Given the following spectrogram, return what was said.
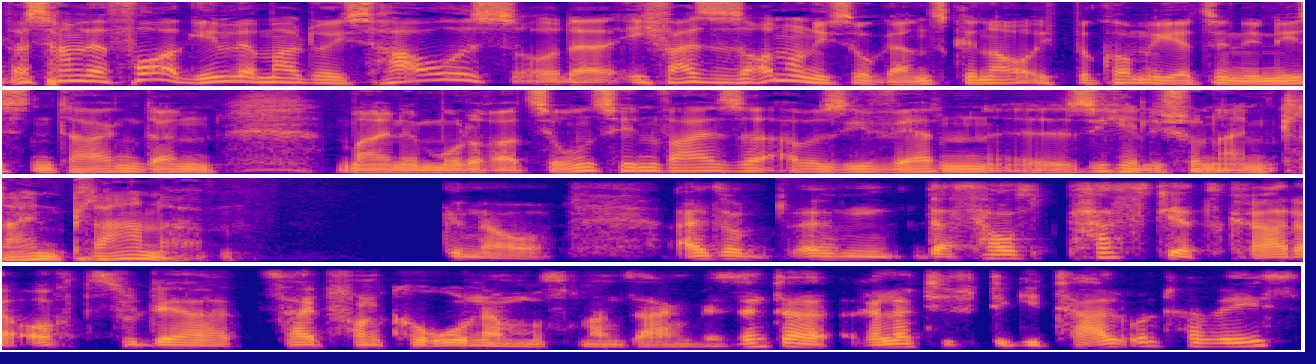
Was haben wir vor? Gehen wir mal durchs Haus oder ich weiß es auch noch nicht so ganz genau. Ich bekomme jetzt in den nächsten Tagen dann meine Moderationshinweise, aber Sie werden äh, sicherlich schon einen kleinen Plan haben. Genau. Also ähm, das Haus passt jetzt gerade auch zu der Zeit von Corona, muss man sagen. Wir sind da relativ digital unterwegs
